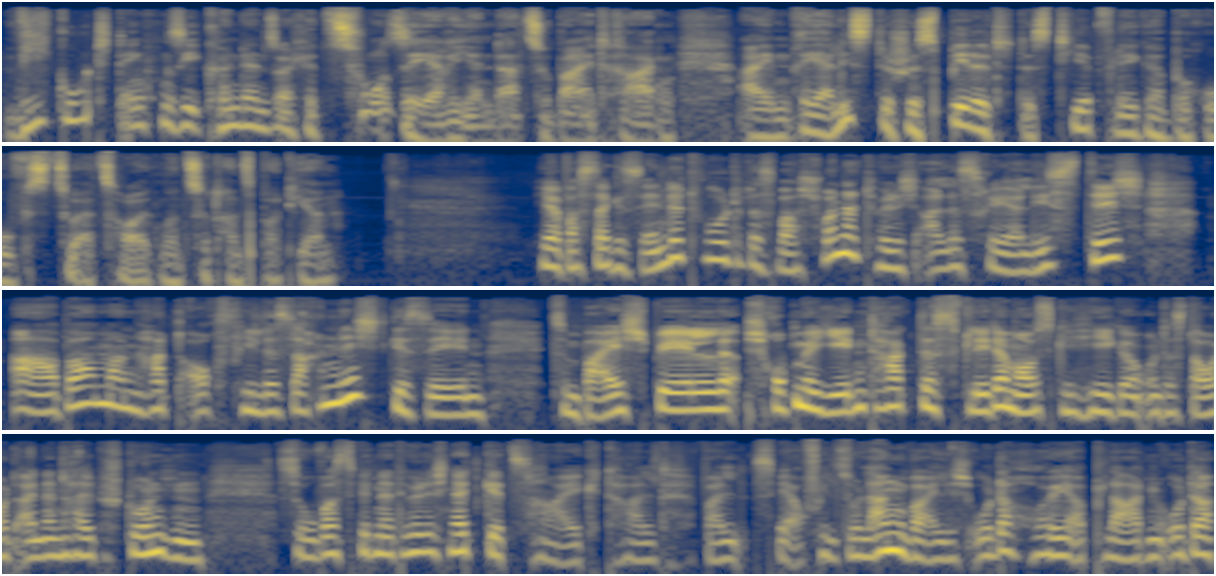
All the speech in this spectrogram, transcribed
Wie gut denken Sie, können denn solche Zooserien dazu beitragen, ein realistisches Bild des Tierpflegerberufs zu erzeugen und zu transportieren? Ja, was da gesendet wurde, das war schon natürlich alles realistisch, aber man hat auch viele Sachen nicht gesehen. Zum Beispiel schrubben wir jeden Tag das Fledermausgehege und das dauert eineinhalb Stunden. Sowas wird natürlich nicht gezeigt, halt, weil es wäre auch viel zu langweilig. Oder Heu abladen oder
